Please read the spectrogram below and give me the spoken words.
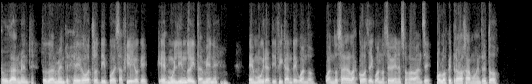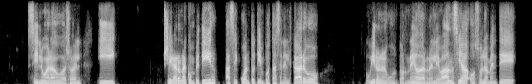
Totalmente, totalmente. Es otro tipo de desafío que, es muy lindo y también es, es, muy gratificante cuando, cuando salen las cosas y cuando se ven esos avances por los que trabajamos entre todos. Sin lugar a dudas, Joel. ¿Y llegaron a competir? ¿Hace cuánto tiempo estás en el cargo? ¿Tuvieron algún torneo de relevancia o solamente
